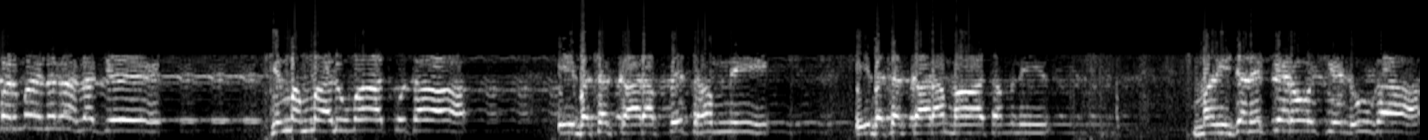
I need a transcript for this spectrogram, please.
فرمائے لگا لگے کہ من معلومات کو تھا۔ ای بچکارا پت ہم نی۔ ای بچکارا مات ہم نی۔ منی جنے کے روش یہ لوگا۔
